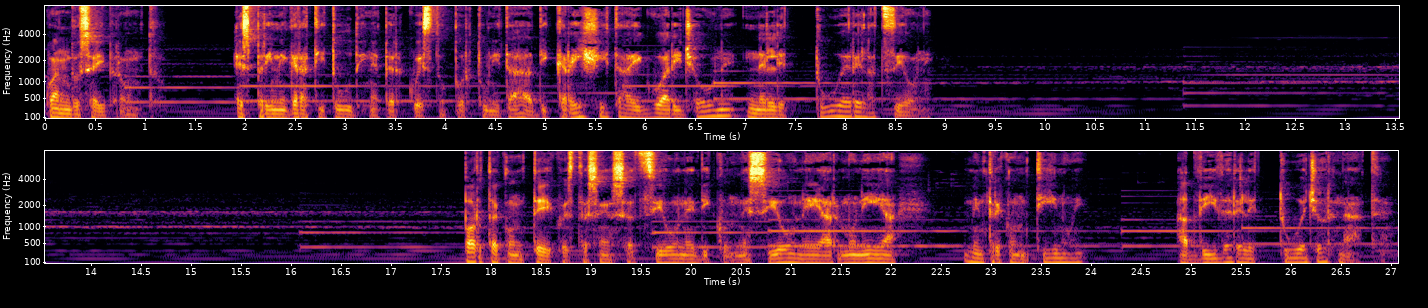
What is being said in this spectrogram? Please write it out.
Quando sei pronto, esprimi gratitudine per questa opportunità di crescita e guarigione nelle tue relazioni. Porta con te questa sensazione di connessione e armonia mentre continui a vivere le tue giornate.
